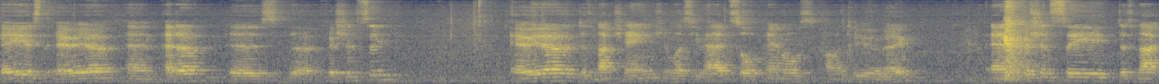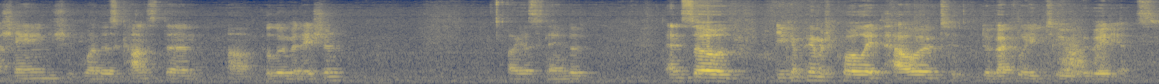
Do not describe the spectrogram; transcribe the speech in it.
A is the area, and eta is the efficiency. Area does not change unless you add solar panels onto your array. And efficiency does not change when there's constant um, illumination, I guess standard. And so you can pretty much correlate power to, directly to irradiance.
